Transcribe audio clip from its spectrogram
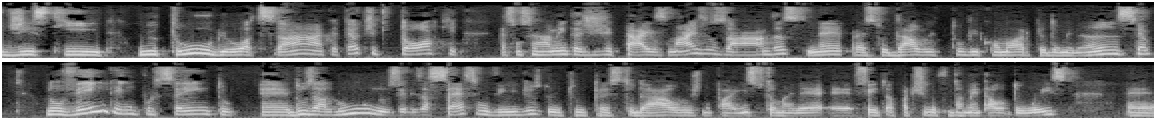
diz que o YouTube, o WhatsApp, até o TikTok são ferramentas digitais mais usadas né, para estudar o YouTube com maior predominância. 91% é, dos alunos eles acessam vídeos do YouTube para estudar hoje no país, ter uma ideia, é feito a partir do Fundamental 2. É,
